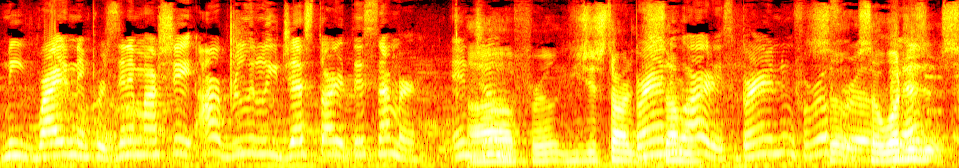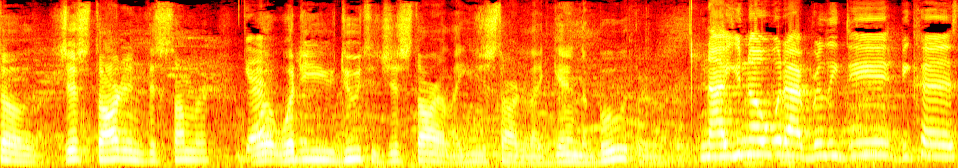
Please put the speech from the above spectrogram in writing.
me writing and presenting my shit, I really just started this summer in uh, June. Oh, for real? You just started brand new artist, brand new for real, So, for real. so what Yeah. is it? So, just starting this summer. Yeah. What, what do you do to just start? Like, you just started like getting the booth, or Now you know what I really did because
